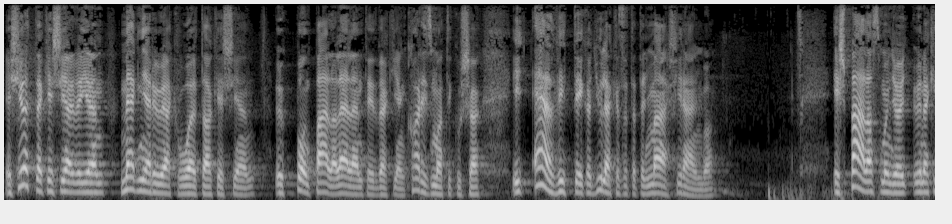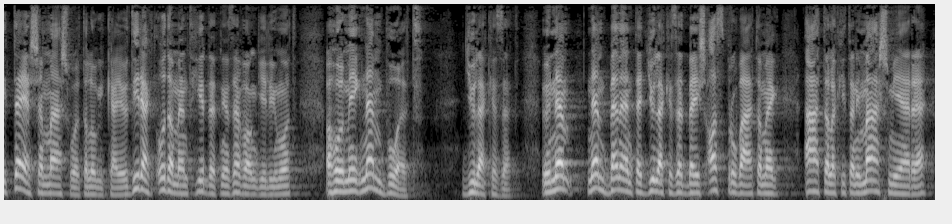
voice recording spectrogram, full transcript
És jöttek, és ilyen, ilyen megnyerőek voltak, és ilyen, ők pont Pállal ellentétben ilyen karizmatikusak, így elvitték a gyülekezetet egy más irányba. És Pál azt mondja, hogy ő neki teljesen más volt a logikája. Ő direkt oda ment hirdetni az evangéliumot, ahol még nem volt gyülekezet. Ő nem, nem bement egy gyülekezetbe, és azt próbálta meg átalakítani másmilyenre,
